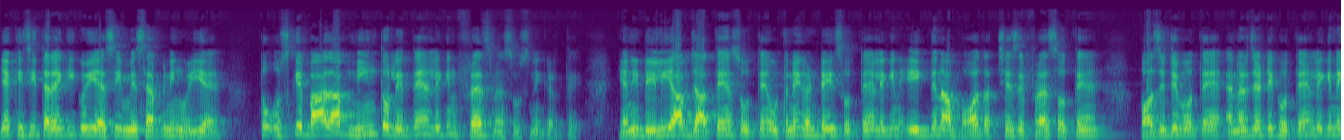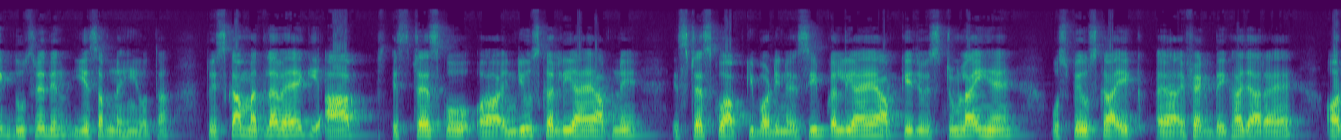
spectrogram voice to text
या किसी तरह की कोई ऐसी मिस हुई है तो उसके बाद आप नींद तो लेते हैं, लेकिन फ्रेश महसूस नहीं करते। यानी डेली आप जाते हैं, सोते हैं, उतने घंटे ही सोते हैं, लेकिन एक दिन आप बहुत अच्छे से फ्रेश होते हैं पॉजिटिव होते हैं एनर्जेटिक होते हैं, लेकिन एक दूसरे दिन ये सब नहीं होता। तो इसका मतलब है कि आप स्ट्रेस को इंड्यूस कर लिया है आपने स्ट्रेस को आपकी बॉडी ने रिसीव कर लिया है, आपके जो स्टमुलाई हैं, उस पर उसका एक इफ़ेक्ट देखा जा रहा है, और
